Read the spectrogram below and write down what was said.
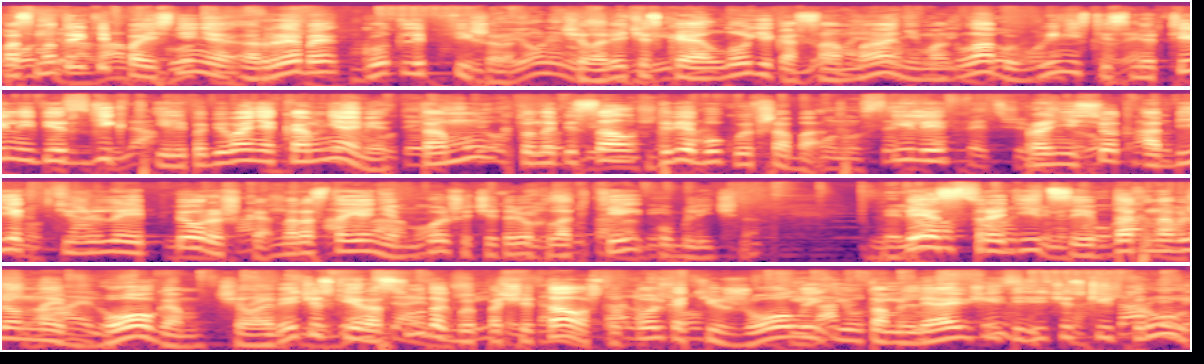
Посмотрите пояснение Ребе Готлиб Фишера. Человеческая логика сама не могла бы вынести смертельный вердикт или побивание камнями тому, кто написал две буквы в шаббат, или пронесет объект тяжелее перышка на расстояние больше четырех локтей публично. Без традиции, вдохновленной Богом, человеческий рассудок бы посчитал, что только тяжелый и утомляющий физический труд,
